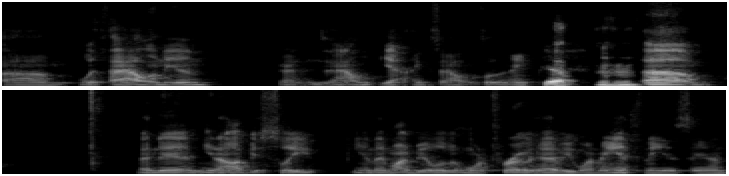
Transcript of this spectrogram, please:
um, with Allen in. Uh, is Allen? Yeah, I think it's Allen's the name. Yep. Mm-hmm. Um, and then, you know, obviously, you know, they might be a little bit more throw heavy when Anthony is in.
